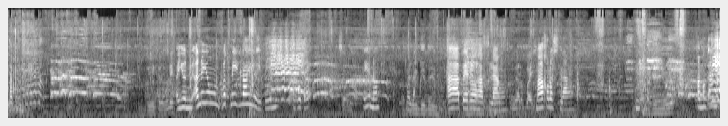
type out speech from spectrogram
Tap- Di sa muli. Ayun, ano yung, ba't may lahi yung itim? Ayun no? Wala. Ah, pero half lang. Mga close lang. Kamag-anak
